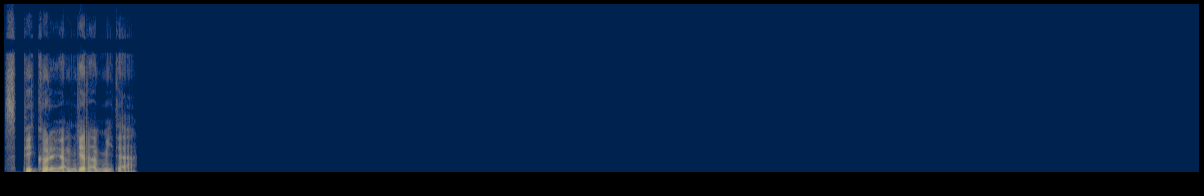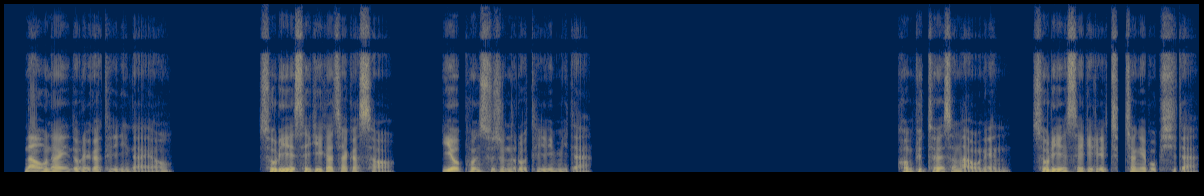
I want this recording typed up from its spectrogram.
스피커를 연결합니다. 나훈아의 노래가 들리나요? 소리의 세기가 작아서 이어폰 수준으로 들립니다. 컴퓨터에서 나오는 소리의 세기를 측정해 봅시다.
